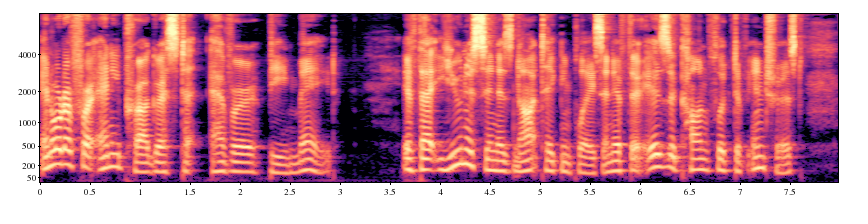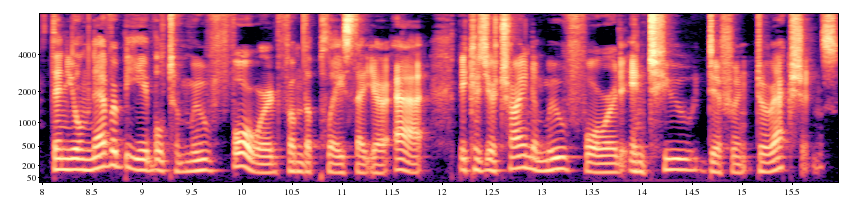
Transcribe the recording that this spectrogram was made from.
in order for any progress to ever be made. If that unison is not taking place and if there is a conflict of interest, then you'll never be able to move forward from the place that you're at because you're trying to move forward in two different directions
